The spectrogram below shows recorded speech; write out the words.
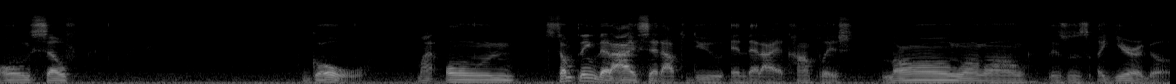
own self goal, my own something that I set out to do and that I accomplished long, long, long. This was a year ago,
